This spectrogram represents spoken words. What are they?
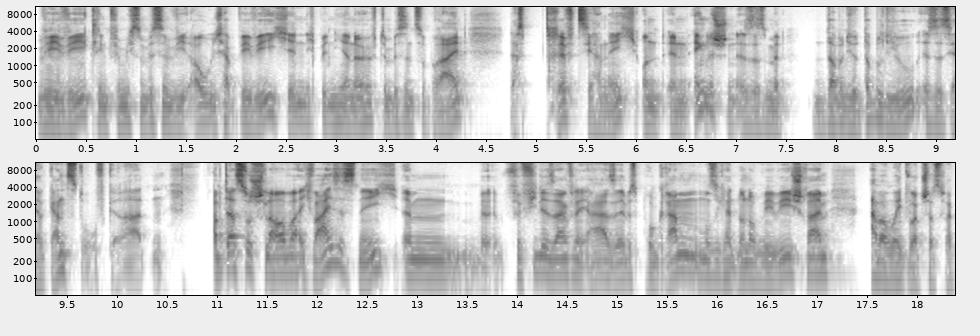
WW klingt für mich so ein bisschen wie, oh, ich habe WWchen, ich bin hier in der Hüfte ein bisschen zu breit. Das trifft's ja nicht. Und im Englischen ist es mit WW, ist es ja ganz doof geraten. Ob das so schlau war, ich weiß es nicht. Ähm, für viele sagen vielleicht, ah, selbes Programm, muss ich halt nur noch WW schreiben. Aber Weight Watchers war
